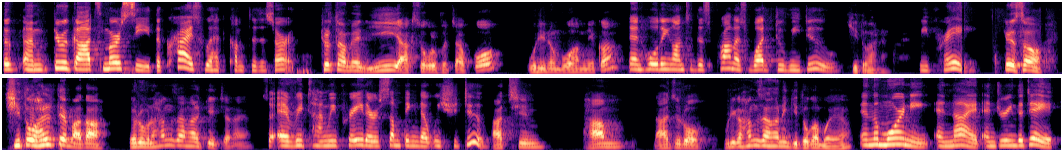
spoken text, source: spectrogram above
The, um, through God's mercy, the Christ who had come to this earth. 그렇다면 이 약속을 붙잡고 우리는 뭐 합니까? Then, holding on to this promise, what do we do? 기도하는 거예요. We pray. 그래서 기도할 때마다 여러분 항상 할 게 있잖아요. So, every time we pray, there's something that we should do. 아침, 밤, 낮으로 우리가 항상 하는 기도가 뭐예요? In the morning, at night, and during the day,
